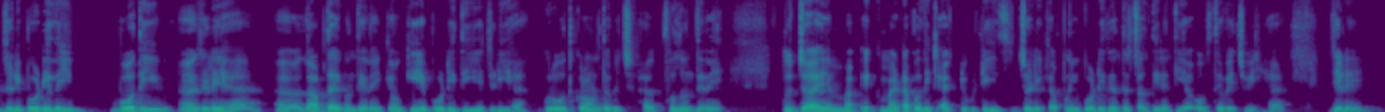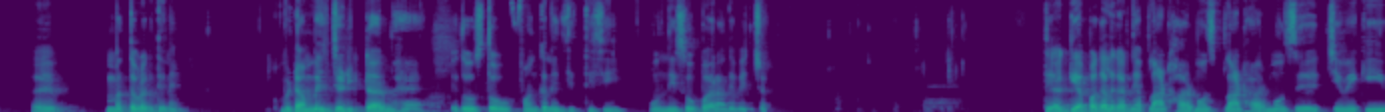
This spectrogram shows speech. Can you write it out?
ਜਿਹੜੀ ਬੋਡੀ ਲਈ ਬਹੁਤ ਹੀ ਜਿਹੜੇ ਹੈ ਲਾਭਦਾਇਕ ਹੁੰਦੇ ਨੇ ਕਿਉਂਕਿ ਇਹ ਬੋਡੀ ਦੀ ਇਹ ਜਿਹੜੀ ਹੈ ਗਰੋਥ ਕਰਾਉਣ ਦੇ ਵਿੱਚ ਹੈਲਪਫੁਲ ਹੁੰਦੇ ਨੇ। ਦੂਜਾ ਇਹ ਮ- ਇੱਕ ਮੈਟਾਬੋਲਿਕ ਐਕਟੀਵਿਟੀਜ਼ ਜਿਹੜੀ ਕਿ ਆਪਣੀ ਬੋਡੀ ਦੇ ਅੰਦਰ ਚੱਲਦੀ ਰਹਿੰਦੀ ਹੈ ਉਸ ਦੇ ਵਿੱਚ ਵੀ ਹੈ ਜਿਹੜੇ ਅਹ, ਮਹੱਤਵ ਰੱਖਦੇ ਨੇ। ਵਿਟਾਮਿਨ ਜਿਹੜੀ ਟਰਮ ਹੈ ਇਹ ਦੋਸਤੋ ਫੰਕ ਨੇ ਦਿੱਤੀ ਸੀ 1912 ਦੇ ਵਿੱਚ। ਅਤੇ ਅੱਗੇ ਆਪਾਂ ਗੱਲ ਕਰਦੇ ਹਾਂ ਪਲਾਂਟ ਹਾਰਮੋਨਸ ਪਲਾਂਟ ਹਾਰਮੋਨਸ ਜਿਵੇਂ ਕਿ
